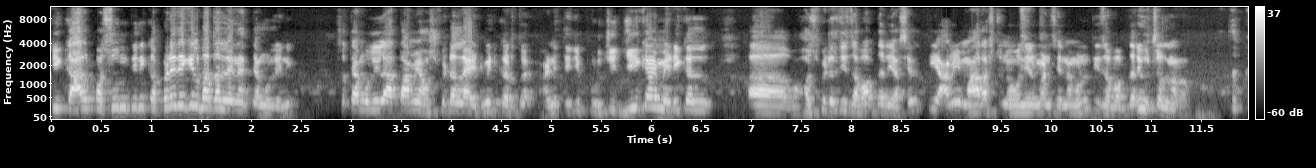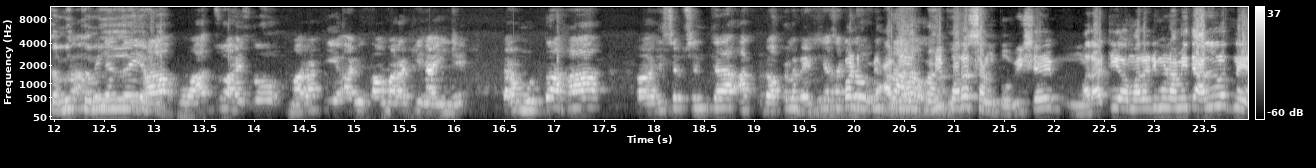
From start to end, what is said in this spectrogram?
की कालपासून तिने कपडे देखील बदलले नाहीत त्या मुलीनी. सो त्या मुलीला आता आम्ही हॉस्पिटलला ऍडमिट करतोय. आणि तिची पुढची जी काही मेडिकल हॉस्पिटलची जबाबदारी असेल ती आम्ही महाराष्ट्र नवनिर्माण सेना म्हणून ती जबाबदारी उचलणार आहोत. तर कमीत कमी हा वाद जो आहे तो मराठी आणि अमराठी नाहीये. कारण मुद्दा हा रिसेप्शनच्या डॉक्टरला भेटण्यासाठी पण. मी परत सांगतो विषय मराठी अमराठी म्हणून आम्ही ते आलेलोच नाही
